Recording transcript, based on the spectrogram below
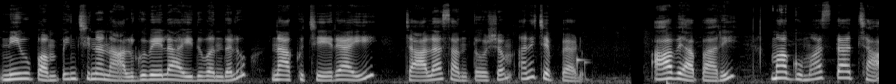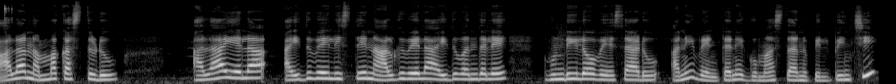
నీవు పంపించిన నాలుగు వేల ఐదు వందలు నాకు చేరాయి చాలా సంతోషం అని చెప్పాడు. ఆ వ్యాపారి మా గుమాస్తా చాలా నమ్మకస్తుడు. అలా ఎలా ఐదు వేలు ఇస్తే నాలుగు వేల ఐదు వందలే హుండీలో వేశాడు అని వెంటనే గుమాస్తాను పిలిపించి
